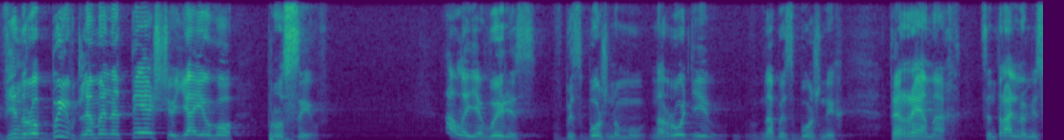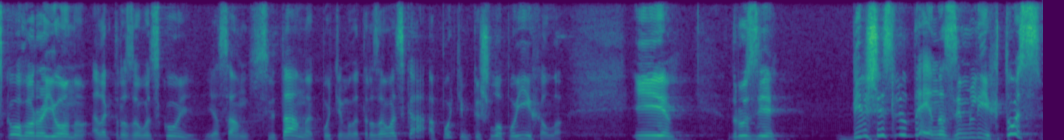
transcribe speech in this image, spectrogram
Він робив для мене те, що я його просив. Але я виріс в безбожному народі, на безбожних теренах центрально-міського району, електрозаводської. Я сам світанок, потім електрозаводська, а потім пішло-поїхало. І, друзі, більшість людей на землі, хтось,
